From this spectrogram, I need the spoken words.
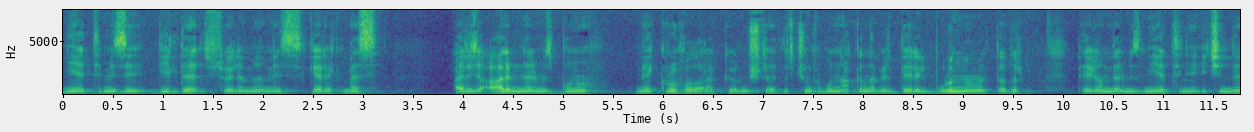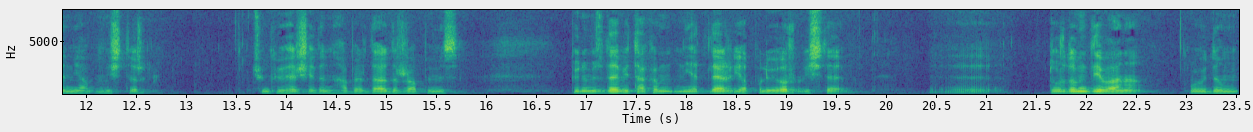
niyetimizi dilde söylememiz gerekmez. Ayrıca alimlerimiz bunu mekruh olarak görmüşlerdir. Çünkü bunun hakkında bir delil bulunmamaktadır. Peygamberimiz niyetini içinden yapmıştır. Çünkü her şeyden haberdardır Rabbimiz. Günümüzde bir takım niyetler yapılıyor. İşte e, Durdum divana, uydum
